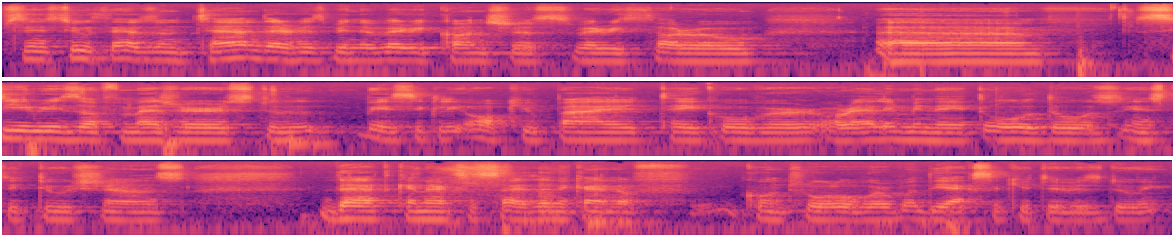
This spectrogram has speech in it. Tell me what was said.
Since 2010 there has been a very conscious, very thorough uh, series of measures to basically occupy, take over, or eliminate all those institutions that can exercise any kind of control over what the executive is doing.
